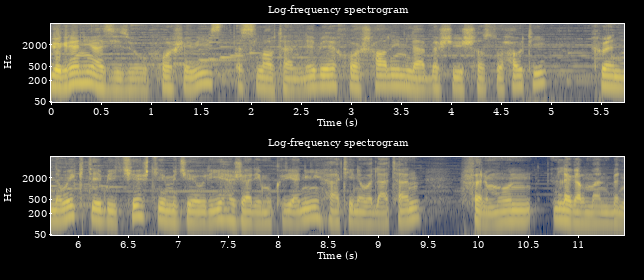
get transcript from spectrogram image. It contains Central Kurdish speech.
گوێگرانی ئازیز و خۆشەویست ئەسلااوان لێبێ خۆشحاڵین لە بەشی 16 خوێندنەوەی کتێبی چێشتی مجێوری هەژاری مکریانی هاتینەوە لاتان فەرمونون لەگەڵمان بن.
